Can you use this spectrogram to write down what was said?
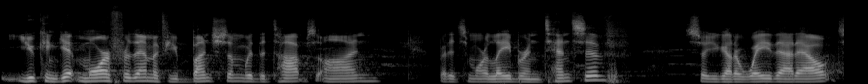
You can get more for them if you bunch them with the tops on but it's more labor intensive. So you got to weigh that out.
